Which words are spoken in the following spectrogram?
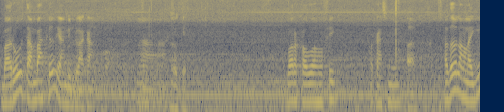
baru tambah ke yang di belakang. Nah, oke. Okay. Barakallahu fiik. Makasih. Ah. Atau ulang lagi?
